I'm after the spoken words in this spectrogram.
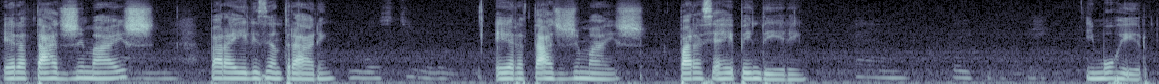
Era tarde demais para eles entrarem. Era tarde demais para se arrependerem. E morreram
